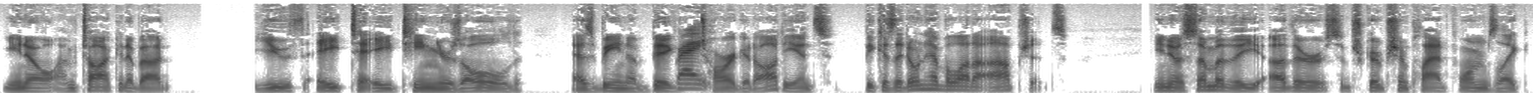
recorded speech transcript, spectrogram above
you know, I'm talking about youth 8 to 18 years old as being a big right. target audience because they don't have a lot of options. You know, some of the other subscription platforms like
